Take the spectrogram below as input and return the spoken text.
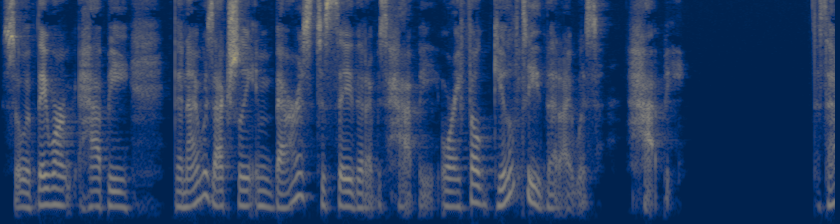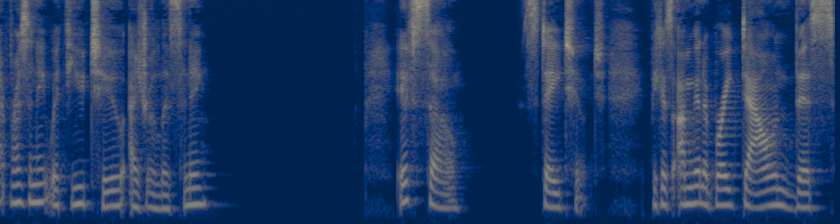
So if they weren't happy, then I was actually embarrassed to say that I was happy or I felt guilty that I was happy. Does that resonate with you too as you're listening? If so, stay tuned because I'm going to break down this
